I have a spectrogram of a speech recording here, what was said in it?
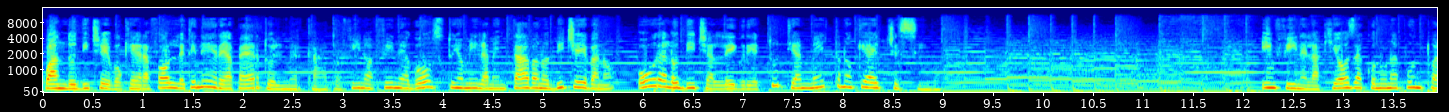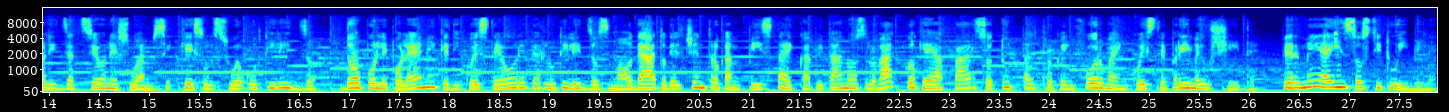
quando dicevo che era folle tenere aperto il mercato fino a fine agosto io mi lamentavano dicevano, ora lo dice Allegri e tutti ammettono che è eccessivo. Infine la chiosa con una puntualizzazione su Amsic e sul suo utilizzo, dopo le polemiche di queste ore per l'utilizzo smodato del centrocampista e capitano slovacco che è apparso tutt'altro che in forma in queste prime uscite. Per me è insostituibile,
